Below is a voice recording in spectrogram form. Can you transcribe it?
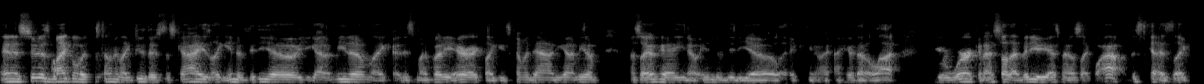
And as soon as Michael was telling me, like, dude, there's this guy, he's like in a video, you got to meet him. Like, it's my buddy Eric, like, he's coming down, you got to meet him. I was like, okay, you know, in the video, like, you know, I, I hear that a lot. Your work, and I saw that video you guys made. I was like, wow, this guy's like,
